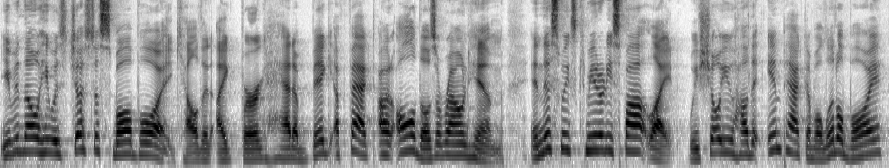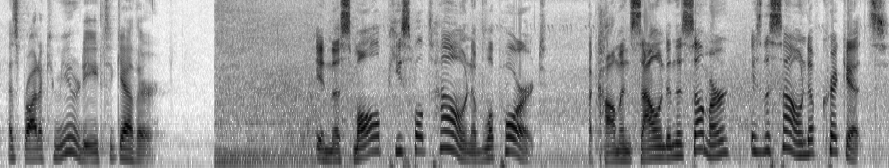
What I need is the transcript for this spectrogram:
Even though he was just a small boy, Keldon Eichberg had a big effect on all those around him. In this week's Community Spotlight, we show you how the impact of a little boy has brought a community together. In the small, peaceful town of LaPorte, a common sound in the summer is the sound of crickets.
